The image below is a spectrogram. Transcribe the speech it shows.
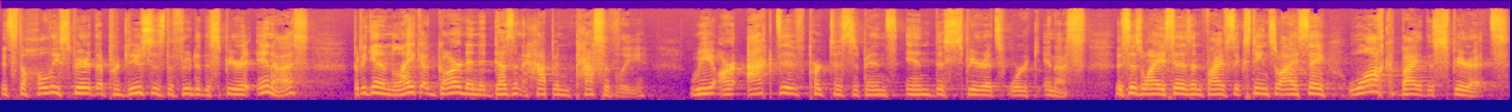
It's the Holy Spirit that produces the fruit of the Spirit in us, but again, like a garden, it doesn't happen passively. We are active participants in the Spirit's work in us. This is why he says in 516, So I say, walk by the Spirit,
